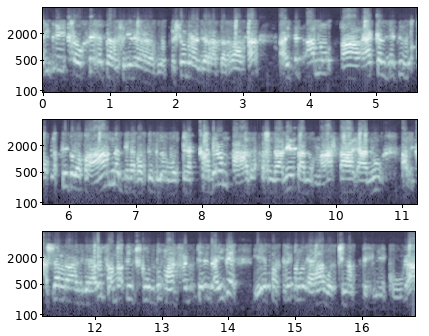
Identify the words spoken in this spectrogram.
అయితే ఇక్కడ ఒకటే చెప్పారు సీనియర్ కృష్ణరాజు గారు ఆ తర్వాత అయితే తాను ఆ వ్యాఖ్యలు చేసిన ఒక పత్రికలో ఒక ఆంగ్ల దినపత్రికలో వచ్చిన కథనం ఆధారంగానే తాను మాట్లాడాను. అది కృష్ణరాజు గారు సమర్థించుకుంటూ మాట్లాడుతుంది అయితే ఏ పత్రికలో ఎలా వచ్చినప్పటికీ కూడా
